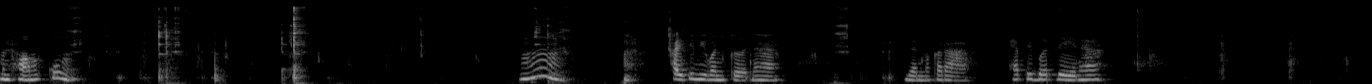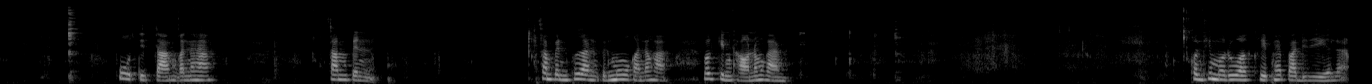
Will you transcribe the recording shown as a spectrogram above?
มันหอมกุ้ง อืม ใครที่มีวันเกิดนะคะ เดือนมกราแฮปปี้เบิร์ a เดย์นะคะ ผู้ติดตามกันนะคะซ้ำเป็นซ้ำเป็นเพื่อนเป็นมู่กันนะคะว่ากินเขาน้ำกัน คนที่มารัวคลิปให้ปลาดีๆแหละ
